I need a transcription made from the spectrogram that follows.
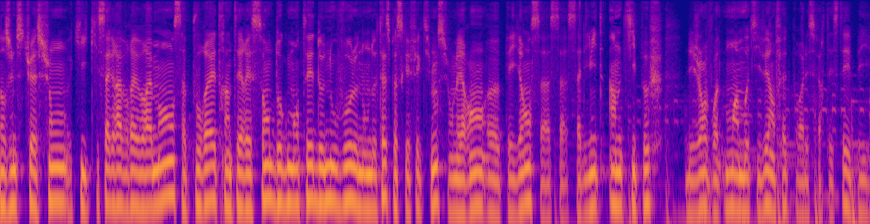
dans une situation qui, s'aggraverait vraiment, ça pourrait être intéressant d'augmenter de nouveau le nombre de tests parce qu'effectivement, si on les rend euh, payants, ça, limite un petit peu. Les gens vont être moins motivés en fait pour aller se faire tester et payer.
